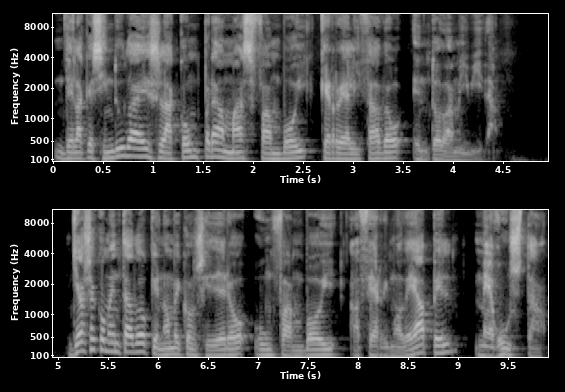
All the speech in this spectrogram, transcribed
de la que sin duda es la compra más fanboy que he realizado en toda mi vida. Ya os he comentado que no me considero un fanboy acérrimo de Apple, me gusta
